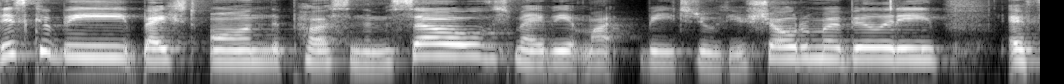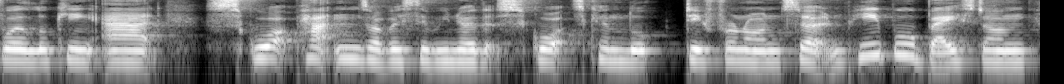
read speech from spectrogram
This could be based on the person themselves. Maybe it might be to do with your shoulder mobility. If we're looking at squat patterns, obviously we know that squats can look different on certain people based on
